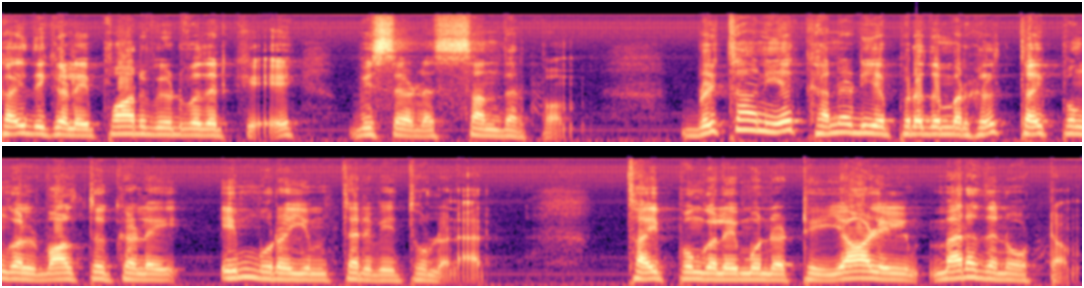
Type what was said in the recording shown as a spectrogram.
கைதிகளை பார்வையிடுவதற்கு விசேட சந்தர்ப்பம். பிரித்தானிய கனடிய பிரதமர்கள் தைப்பொங்கல் வாழ்த்துக்களை இம்முறையும் தெரிவித்துள்ளனர். தைப்பொங்கலை முன்னிட்டு யாழில் மரத நோட்டம்.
